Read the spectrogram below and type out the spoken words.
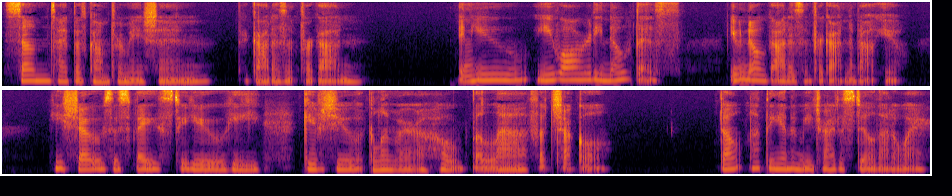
some type of confirmation that God hasn't forgotten. And you you already know this. You know God hasn't forgotten about you. He shows his face to you. He gives you a glimmer, a hope, a laugh, a chuckle. Don't let the enemy try to steal that away.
